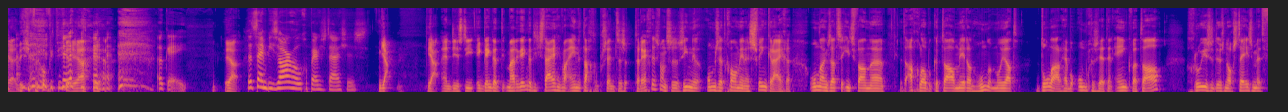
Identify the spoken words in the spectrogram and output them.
ja, die profiteren, ja. ja. Oké. Okay. Ja. Dat zijn bizar hoge percentages. Ja, ja, en dus die, ik denk dat, maar ik denk dat die stijging van 81% terecht is. Want ze zien de omzet gewoon weer een swing krijgen. Ondanks dat ze iets van uh, het afgelopen kwartaal meer dan 100 miljard dollar hebben omgezet in één kwartaal. Groeien ze dus nog steeds met 40%.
